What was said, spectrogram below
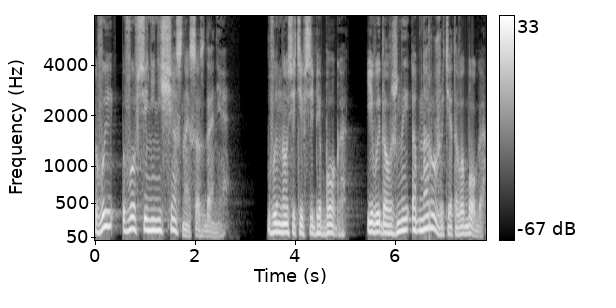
Вы вовсе не несчастное создание. Вы носите в себе Бога, и вы должны обнаружить этого Бога.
